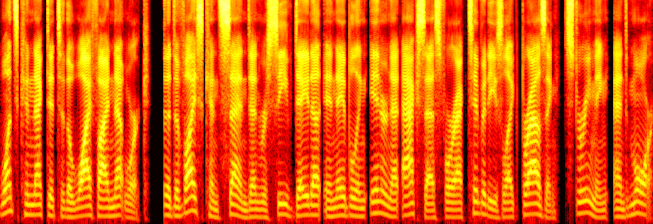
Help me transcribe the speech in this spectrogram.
Once connected to the Wi-Fi network, the device can send and receive data enabling internet access for activities like browsing, streaming, and more.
